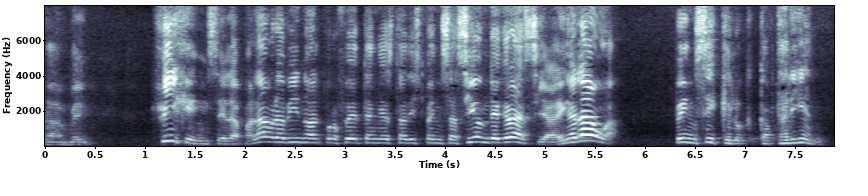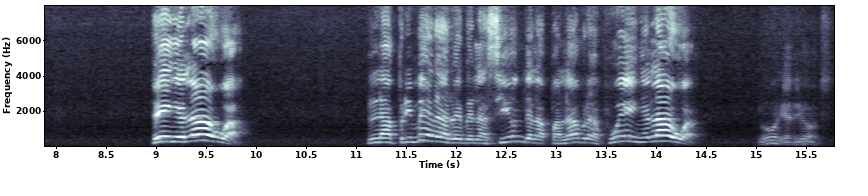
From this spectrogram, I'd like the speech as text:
Amén. Fíjense, la palabra vino al profeta en esta dispensación de gracia, en el agua. Pensé que lo captarían. En el agua. La primera revelación de la palabra fue en el agua. Gloria a Dios.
